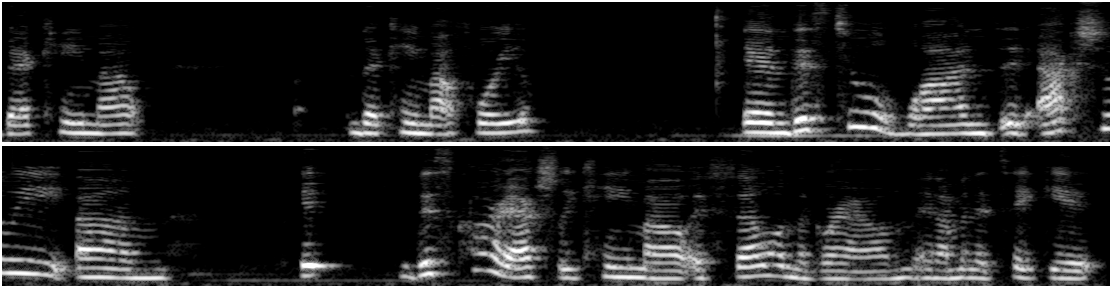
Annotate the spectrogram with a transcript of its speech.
that came out that came out for you. And this Two of Wands, it actually um, it this card actually came out. It fell on the ground, and I'm going to take it.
